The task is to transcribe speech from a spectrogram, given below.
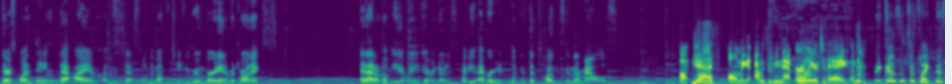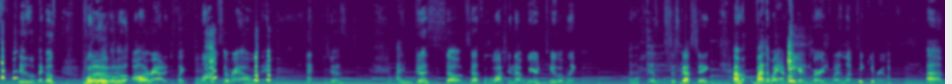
there's one thing that I am obsessed with about the Tiki Room bird animatronics, and I don't know if either one of you've ever noticed. Have you ever looked at the tongues in their mouths? Oh, yes oh my god i was doing that earlier today because it's just like this tube that goes all around. It just like flops around. And I just, I'm just so obsessed with watching that weird tube. I'm like, ugh, it's disgusting. Um, by the way, I'm scared of birds, but I love Tiki Room. Um,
